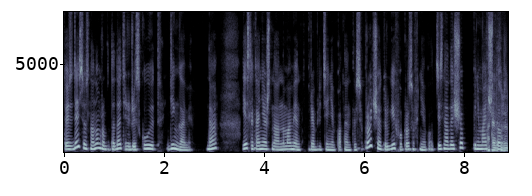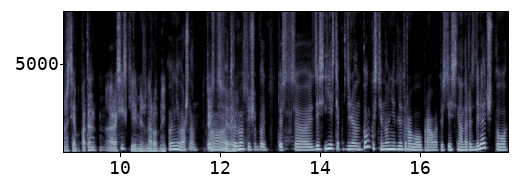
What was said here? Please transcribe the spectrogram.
То есть здесь в основном работодатель рискует деньгами. Да? Если, конечно, на момент приобретения патента и все прочее, других вопросов не было. Здесь надо еще понимать, патент, что... Подождите, патент российский или международный? Неважно. То есть... А, это в э, любом случае будет... То есть э, здесь есть определенные тонкости, но не для трудового права. То есть здесь надо разделять, что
